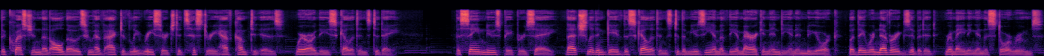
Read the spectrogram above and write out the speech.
The question that all those who have actively researched its history have come to is, where are these skeletons today? The same newspapers say that Glidden gave the skeletons to the Museum of the American Indian in New York, but they were never exhibited, remaining in the storerooms.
